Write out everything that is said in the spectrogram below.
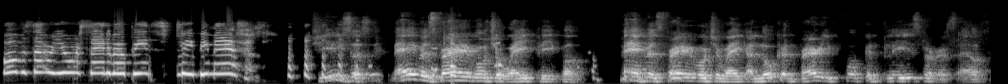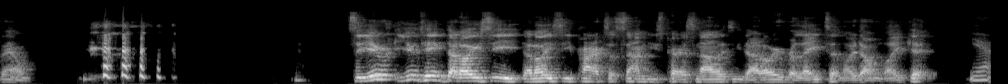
What was that you were saying about being sleepy, Maeve? Jesus, Maeve is very much awake, people. Maeve is very much awake and looking very fucking pleased with herself now. so you you think that I see that I see parts of Sandy's personality that I relate to and I don't like it? Yeah.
